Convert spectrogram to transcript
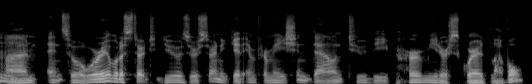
Hmm. Um, and so what we're able to start to do is we're starting to get information down to the per meter squared level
